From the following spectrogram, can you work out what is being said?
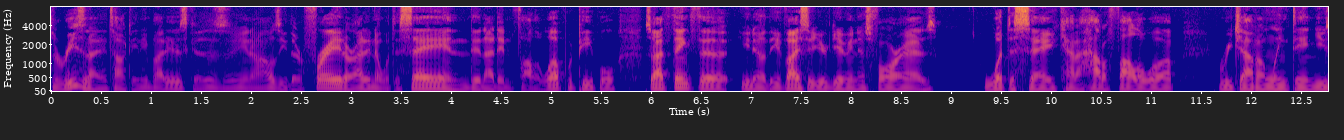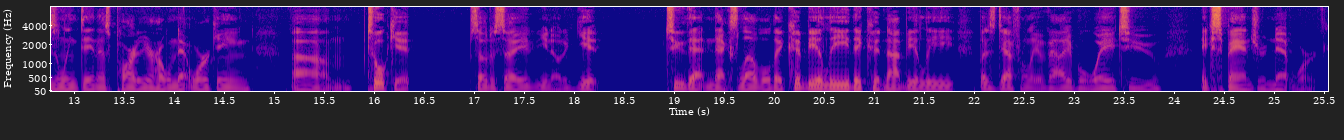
the reason I didn't talk to anybody is because you know I was either afraid or I didn't know what to say, and then I didn't follow up with people. So I think the you know the advice that you're giving as far as what to say, kind of how to follow up, reach out on LinkedIn, use LinkedIn as part of your whole networking um, toolkit, so to say, you know, to get to that next level. They could be a lead, they could not be a lead, but it's definitely a valuable way to expand your network.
